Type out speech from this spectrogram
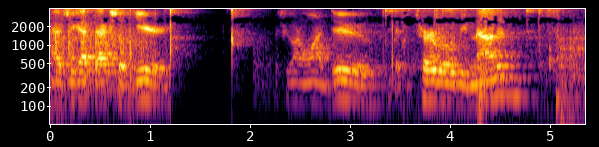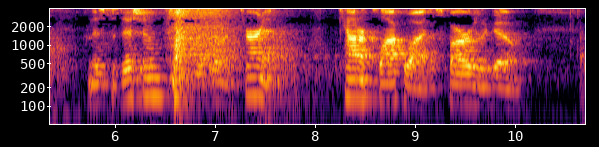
as you got the actual gear, what you're going to want to do is the turbo will be mounted in this position. You're going to turn it counterclockwise as far as it'll go. You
